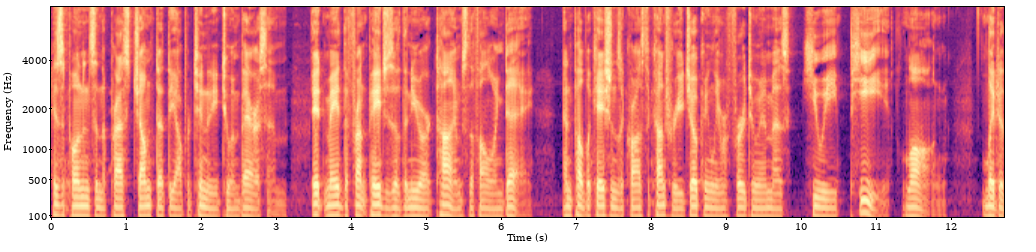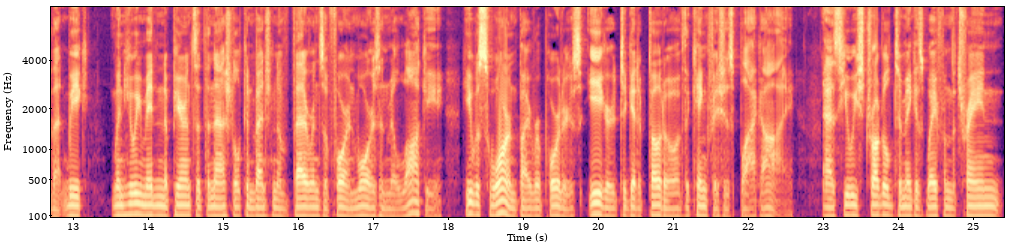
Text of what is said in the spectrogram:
His opponents in the press jumped at the opportunity to embarrass him. It made the front pages of the New York Times the following day, and publications across the country jokingly referred to him as Huey P. Long. Later that week, when Huey made an appearance at the National Convention of Veterans of Foreign Wars in Milwaukee, he was swarmed by reporters eager to get a photo of the kingfish's black eye. As Huey struggled to make his way from the train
